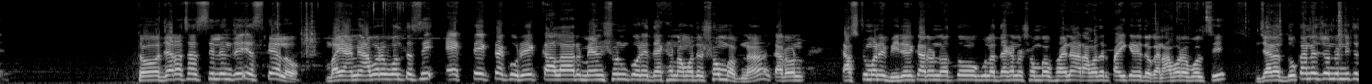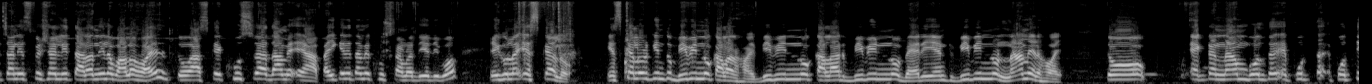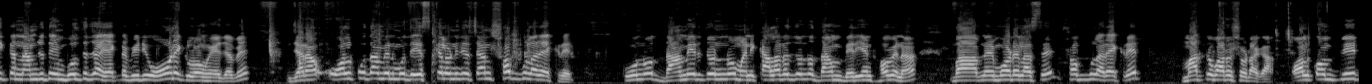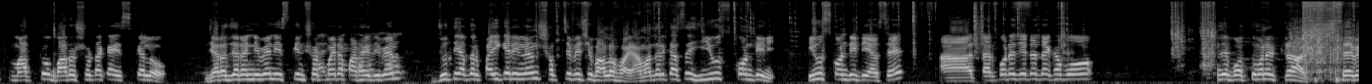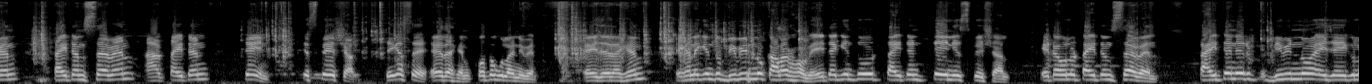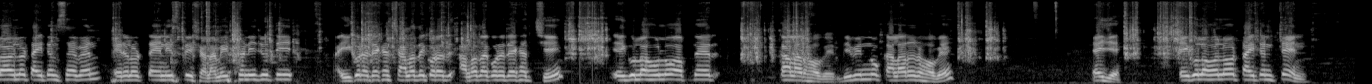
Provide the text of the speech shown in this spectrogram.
তো যারা চাচ্ছিলেন যে স্কেলও ভাই আমি আবারও বলতেছি, একটা একটা করে কালার মেনশন করে দেখানো আমাদের সম্ভব না। কারণ কাস্টমারের ভিড়ের কারণে অতগুলো দেখানো সম্ভব হয় না। আর আমাদের পাইকারি দোকান, আবারও বলছি, যারা দোকানের জন্য নিতে চান স্পেশালি তারা নিলে ভালো হয়। তো আজকে খুচরা দামে পাইকারি দামে খুচরা আমরা দিয়ে দিব। এগুলো স্কেলো স্কেলোর কিন্তু বিভিন্ন কালার হয়, বিভিন্ন কালার বিভিন্ন ভ্যারিয়েন্ট বিভিন্ন নামের হয়। তো একটা নাম বলতে প্রত্যে- প্রত্যেকটা নাম যদি আমি বলতে যাই, একটা ভিডিও অনেক লং হয়ে যাবে। যারা অল্প দামের মধ্যে স্কেলো নিতে চান, সবগুলার এক রেট কোনো দামের জন্য মানে কালারের জন্য দাম ভেরিয়েন্ট হবে না বা আপনার মডেল আছে সবগুলার এক রেট মাত্র বারোশো টাকা। অল কমপ্লিট মাত্র বারোশো টাকা স্কেলো যারা যারা নেবেন স্ক্রিনশট মাইটা পাঠিয়ে দিবেন। যদি আপনার পাইকারি নেন সবচেয়ে বেশি ভালো হয়। আমাদের কাছে হিউজ কোয়ান্টিটি হিউজ কোয়ান্টিটি আছে। আর তারপরে যেটা দেখাবো যে বর্তমানে ট্রাক সেভেন টাইটান সেভেন আর টাইটান টেন স্পেশাল ঠিক আছে? এই দেখেন কতগুলো নেবেন? এই যে দেখেন এখানে কিন্তু বিভিন্ন কালার হবে। এটা কিন্তু টাইটান টেন স্পেশাল এটা হলো টাইটান সেভেন টাইটানের বিভিন্ন এই যে এগুলো হলো টাইটান সেভেন এটা হলো টেন স্পেশাল আমি একটুখানি যদি ই করে দেখাচ্ছি, আলাদা করে আলাদা করে দেখাচ্ছি। এগুলো হলো আপনার কালার হবে, বিভিন্ন কালারের হবে। এই যে, এগুলো হলো টাইটান টেন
